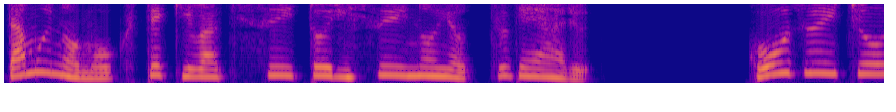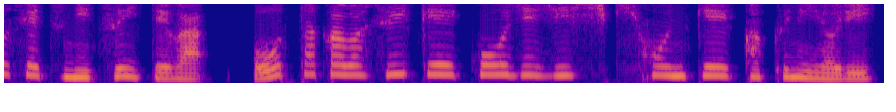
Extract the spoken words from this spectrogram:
ダムの目的は治水と利水の4つである。洪水調節については、大高川水系工事実施基本計画により、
